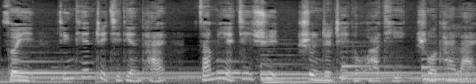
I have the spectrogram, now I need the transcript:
所以今天这期电台。咱们也继续顺着这个话题说开来。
